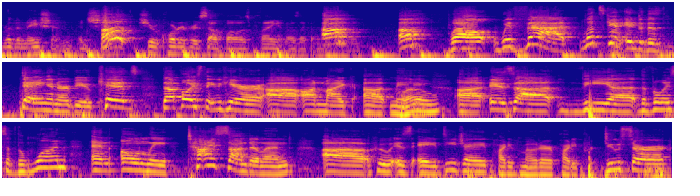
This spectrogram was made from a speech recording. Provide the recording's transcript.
Rhythm Nation, and she she recorded herself while I was playing it. I was like, oh, Ah! Uh, well, with that, let's get into this dang interview. Kids, that voice that you hear uh, on mic, uh, maybe, Hello. Uh, is uh, the uh, the voice of the one and only Ty Sunderland, uh, who is a DJ, party promoter, party producer,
